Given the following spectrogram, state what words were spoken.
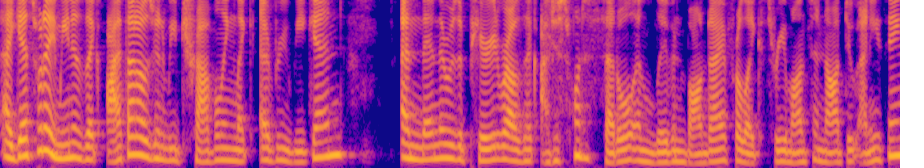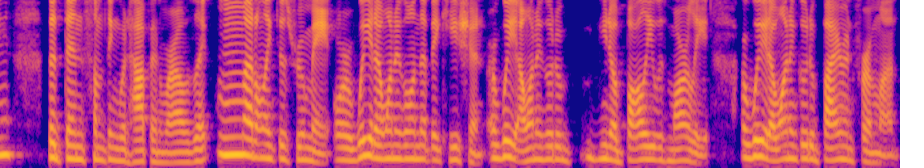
I guess what I mean is like I thought I was going to be traveling like every weekend and then there was a period where I was like, I just want to settle and live in Bondi for like three months and not do anything. But then something would happen where I was like, mm, I don't like this roommate. Or wait, I want to go on that vacation. Or wait, I want to go to, you know, Bali with Marley. Or wait, I want to go to Byron for a month.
